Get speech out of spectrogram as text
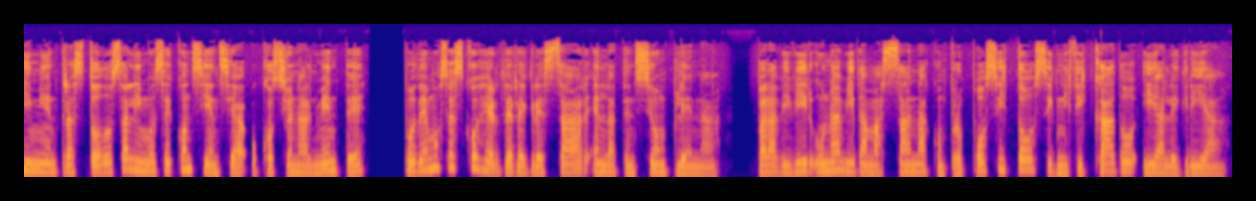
y mientras todos salimos de conciencia ocasionalmente, podemos escoger de regresar en la atención plena para vivir una vida más sana con propósito, significado y alegría.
